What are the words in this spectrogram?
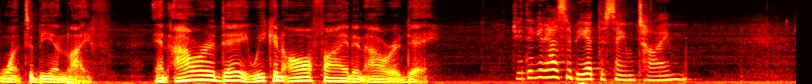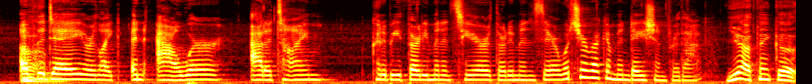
want to be in life. An hour a day. We can all find an hour a day. Do you think it has to be at the same time of um, the day or like an hour at a time? Could it be 30 minutes here, 30 minutes there? What's your recommendation for that? Yeah, I think uh,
